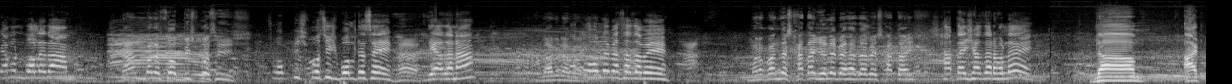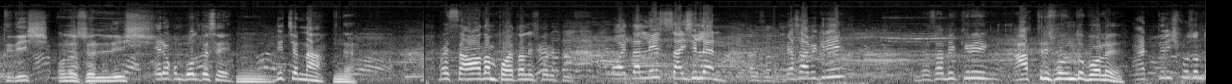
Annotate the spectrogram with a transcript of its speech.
কেমন বলে দাম? দাম বলে চব্বিশ পঁচিশ। চব্বিশ পঁচিশ বলতেছে। হ্যাঁ। দেয়া যায় না? যাবে না কত হলে বেচা যাবে? মনে করেন যে সাতাইশ হলে বেচা যাবে সাতাইশ সাতাইশ হাজার হলে? দাম আটত্রিশ উনচল্লিশ। এরকম বলতেছে। দিচ্ছেন না? না। ভাই চাওয়া দাম পঁয়তাল্লিশ করে পিস। পঁয়তাল্লিশ চাইছিলেন। বেচা বিক্রি? বেচা বিক্রি আটত্রিশ পর্যন্ত বলে। আটত্রিশ পর্যন্ত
